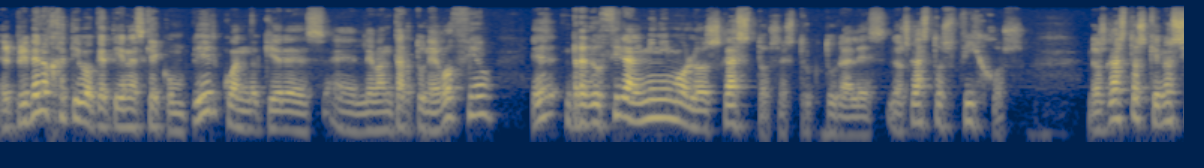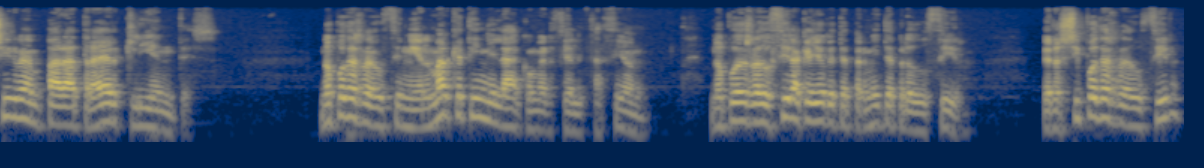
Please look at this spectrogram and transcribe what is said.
El primer objetivo que tienes que cumplir cuando quieres eh, levantar tu negocio es reducir al mínimo los gastos estructurales, los gastos fijos, los gastos que no sirven para atraer clientes. No puedes reducir ni el marketing ni la comercialización. No puedes reducir aquello que te permite producir, pero sí puedes reducir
